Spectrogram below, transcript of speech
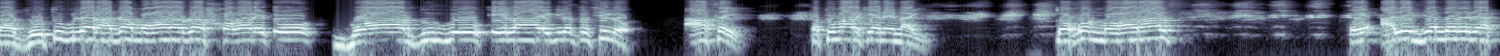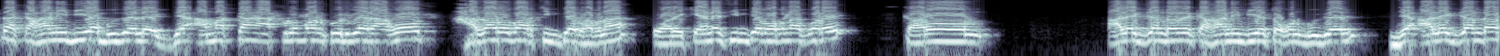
তা যতগুলা রাজা, মহারাজা, সগারে তো গোয়ার, দুর্গ, কেলা এগুলো তো ছিল, আছে। তা তোমার কেন নাই? তখন মহারাজ এই আলেকজান্ডারের একটা কাহানি দিয়া বুঝালে যে আমার কাং আক্রমণ করবার আগত হাজারো বার চিন্তা ভাবনা করে। কেন চিন্তা ভাবনা করে? কারণ আলেকজান্ডারের কাহানি দিয়ে তখন বুঝেন যে আলেকজান্ডার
